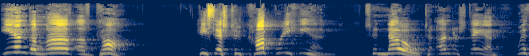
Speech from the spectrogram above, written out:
in the love of God. He says to comprehend, to know, to understand with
